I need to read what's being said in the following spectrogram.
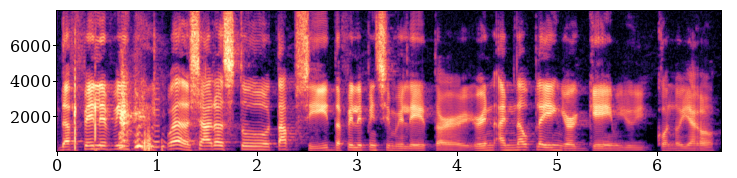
the Philippine. Well, shoutouts to Topsy, the Philippine Simulator. You're in, I'm now playing your game, you konoyaro.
